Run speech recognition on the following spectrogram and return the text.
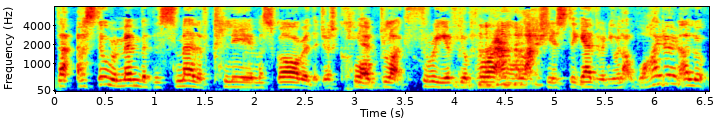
That, I still remember the smell of clear mascara that just clogged like three of your brown lashes together, and you were like, "Why don't I look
